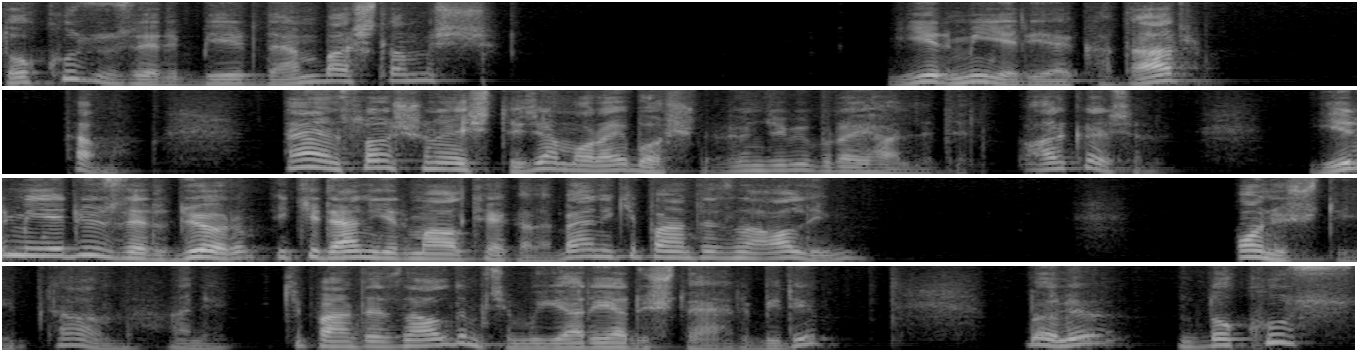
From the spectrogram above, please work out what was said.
9 üzeri 1'den başlamış. 27'ye kadar. Tamam. En son şunu eşitleyeceğim. Orayı boş. Önce bir burayı halledelim. Arkadaşlar 27 üzeri diyorum 2'den 26'ya kadar. Ben iki parantezine alayım. 13 diyeyim. Tamam mı? Hani iki parantezine aldığım için bu yarıya düştü her biri. Bölü 9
